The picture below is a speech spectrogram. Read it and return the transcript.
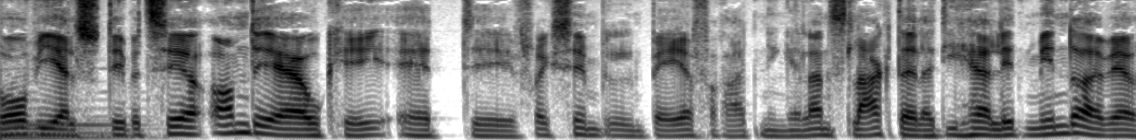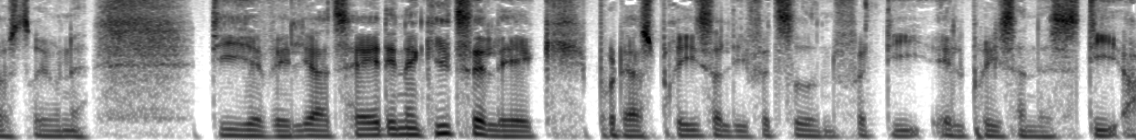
hvor vi altså debatterer, om det er okay, at øh, for eksempel en bagerforretning eller en slagter eller de her lidt mindre erhvervsdrivende, de øh, vælger at tage et energitillæg på deres priser lige for tiden, fordi elpriserne stiger.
